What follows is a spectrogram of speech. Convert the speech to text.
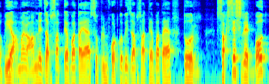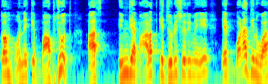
भी हमारा, हमने जब सत्य बताया, सुप्रीम कोर्ट को भी जब सत्य बताया तो सक्सेस रेट बहुत कम होने के बावजूद आज इंडिया, भारत के जुडिशरी में ही एक बड़ा दिन हुआ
